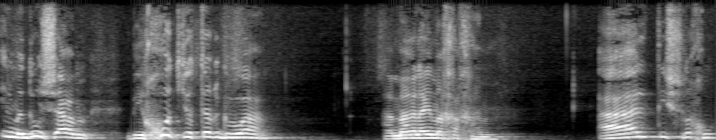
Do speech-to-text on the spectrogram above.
ילמדו שם באיכות יותר גבוהה. אמר להם החכם, אל תשלחו,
